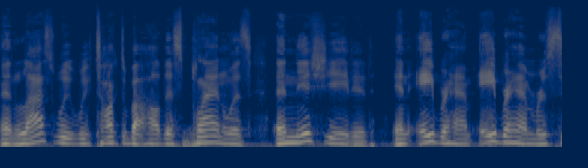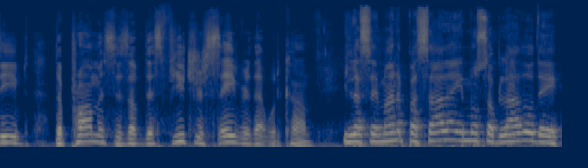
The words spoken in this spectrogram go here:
And last week we talked about how this plan was initiated in Abraham. Abraham received the promises of this future savior that would come. Y la semana pasada hemos hablado de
